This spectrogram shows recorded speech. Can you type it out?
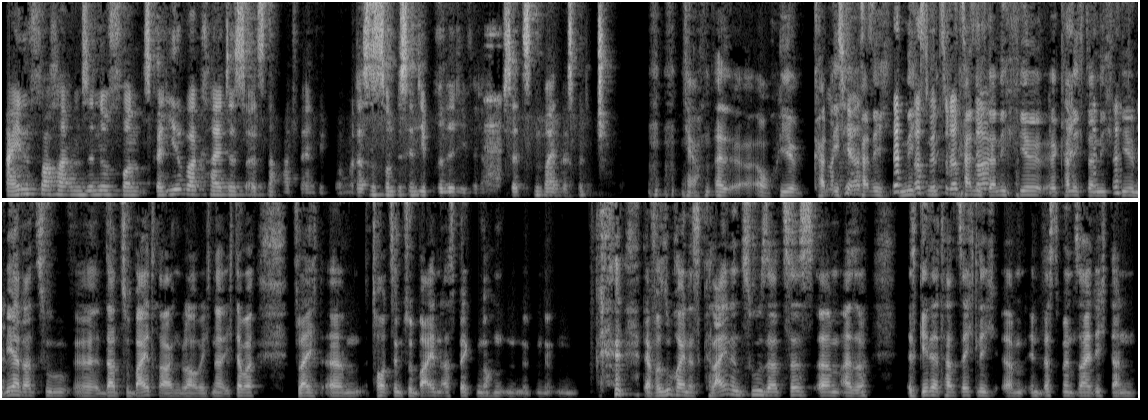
einfacher im Sinne von Skalierbarkeit ist als eine Hardwareentwicklung. Das ist so ein bisschen die Brille, die wir da aufsetzen bei Investmententscheidungen. Ja, also auch hier kann Matthias, ich kann ich nicht kann ich da nicht viel äh, kann ich da nicht viel mehr dazu äh, dazu beitragen, glaube ich. Ne? Ich glaube vielleicht ähm, trotzdem zu beiden Aspekten noch ein, ein, der Versuch eines kleinen Zusatzes. Ähm, also es geht ja tatsächlich ähm, investmentseitig dann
